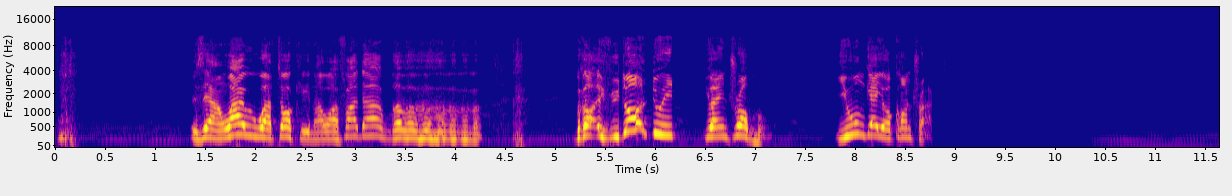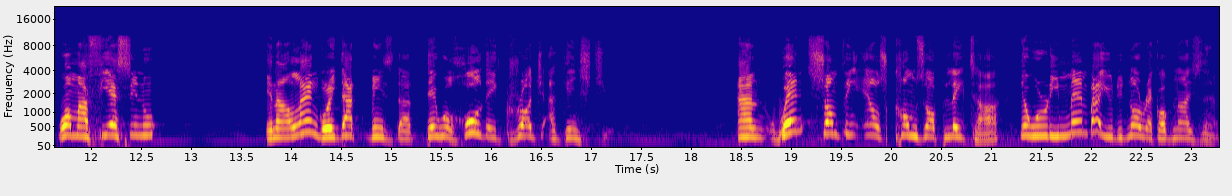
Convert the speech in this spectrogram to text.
Say, and while we were talking, our father. Blah, blah, blah, because if you don't do it, you're in trouble. You won't get your contract. In our language, that means that they will hold a grudge against you. And when something else comes up later, they will remember you did not recognize them.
